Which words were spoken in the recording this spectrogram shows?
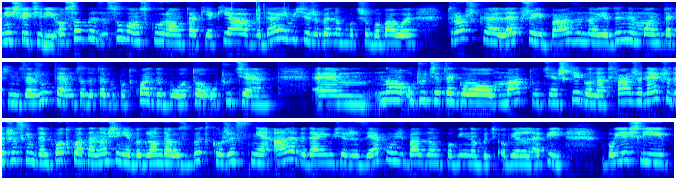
nie świecili. Osoby ze suchą skórą, tak jak ja, wydaje mi się, że będą potrzebowały troszkę lepszej bazy. No jedynym moim takim zarzutem co do tego podkładu było to uczucie, no uczucie tego matu ciężkiego na twarzy. No i przede wszystkim ten podkład na nosie nie wyglądał zbyt korzystnie, ale wydaje mi się, że z jakąś bazą powinno być o wiele lepiej, bo jeśli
